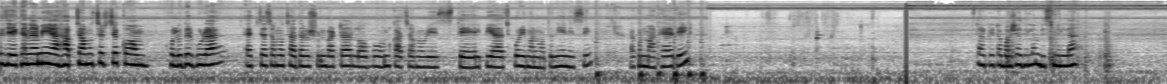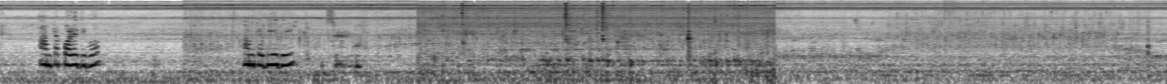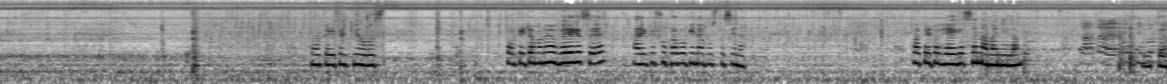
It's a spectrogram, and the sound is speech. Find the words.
এই যে এখানে আমি হাফ চামচের চেয়ে কম হলুদের গুঁড়া, এক চা চামচ আদা, রসুন বাটা, লবণ, কাঁচামরিচ, তেল, পেঁয়াজ পরিমাণ মতো নিয়ে নিছি। এখন মাখায় দেই। তরকারিটা বসাই দিলাম বিসমিল্লা আমটা পরে দিব। আমটা দিয়ে দিই। বিসমিল্লাহ। তরকারিটার কি অবস্থা? তরকারিটা মনে হয় হয়ে গেছে, আর একটু শুকাবো কিনা বুঝতেছি না। তরকারিটা হয়ে গেছে, নামাই নিলাম। তো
